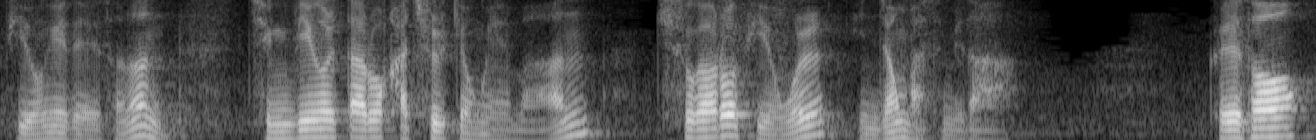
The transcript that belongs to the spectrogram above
비용에 대해서는 증빙을 따로 갖출 경우에만 추가로 비용을 인정받습니다. 그래서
